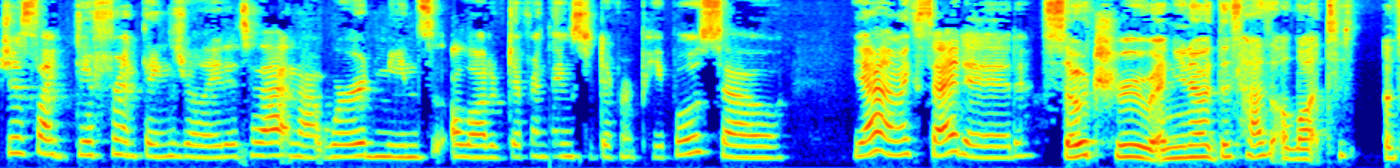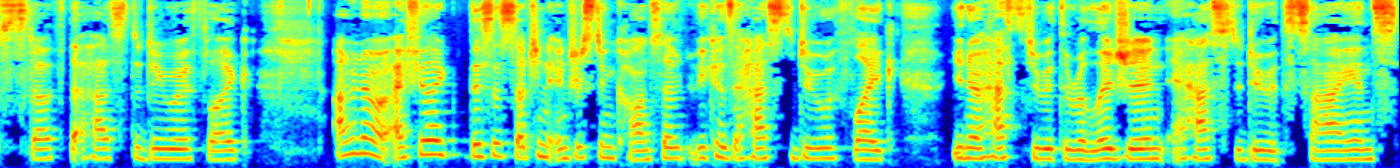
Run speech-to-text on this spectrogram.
just like different things related to that, and that word means a lot of different things to different people. So, yeah, I'm excited. So true. And you know, this has a lot to, of stuff that has to do with like I don't know. I feel like this is such an interesting concept because it has to do with like, you know, it has to do with the religion, it has to do with science,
